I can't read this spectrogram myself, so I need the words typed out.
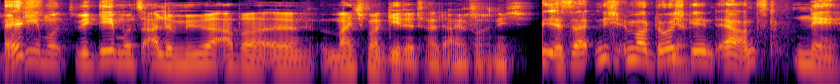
wir, geben uns, wir geben uns alle Mühe, aber äh, manchmal geht es halt einfach nicht. Ihr seid nicht immer durchgehend ernst. Nee.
